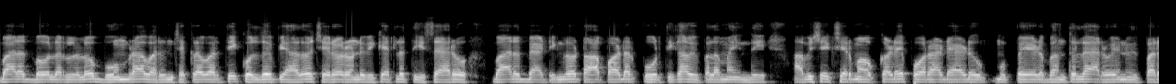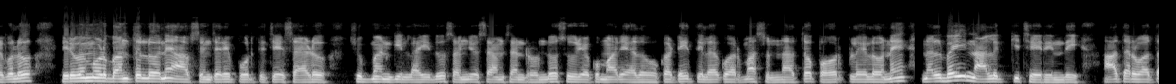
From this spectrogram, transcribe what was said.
భారత్ బౌలర్లలో బూమ్రా వరుణ్ చక్రవర్తి కుల్దీప్ యాదవ్ చెరో రెండు వికెట్లు తీశారు. భారత్ బ్యాటింగ్లో టాప్ ఆర్డర్ పూర్తిగా విఫలమైంది. అభిషేక్ శర్మ ఒక్కడే పోరాడాడు. ముప్పై ఏడు బంతుల్లో అరవై ఎనిమిది పరుగులు ఇరవై మూడు బంతుల్లోనే హాఫ్ సెంచరీ పూర్తి చేశాడు. శుభ్మన్ గిల్ ఐదు సంజు శాంసన్ రెండు సూర్యకుమార్ యాదవ్ ఒకటి తిలక్ వర్మ సున్నాతో పవర్ ప్లేలోనే నలభై నాలుగుకి చేరింది. ఆ తర్వాత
